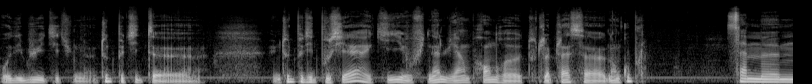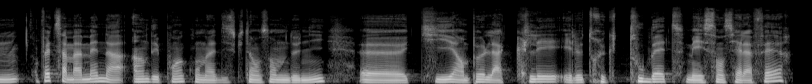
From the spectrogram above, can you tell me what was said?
au début était une toute petite une toute petite poussière et qui, au final, vient prendre euh, toute la place euh, dans le couple. Ça me, en fait, ça m'amène à un des points qu'on a discuté ensemble, Denis, euh, qui est un peu la clé et le truc tout bête mais essentiel à faire,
